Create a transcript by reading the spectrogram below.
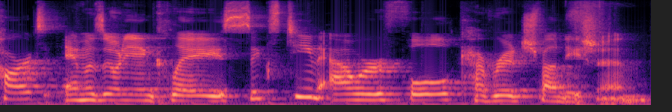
Tarte Amazonian Clay 16 hour full coverage foundation.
